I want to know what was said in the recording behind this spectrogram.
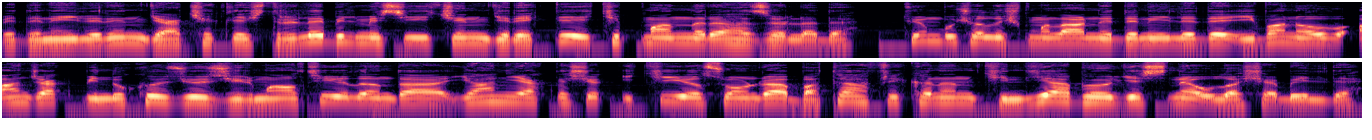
ve deneylerin gerçekleştirilebilmesi için gerekli ekipmanları hazırladı. Tüm bu çalışmalar nedeniyle de Ivanov ancak 1926 yılında yani yaklaşık 2 yıl sonra Batı Afrika'nın Kindia bölgesine ulaşabildi.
